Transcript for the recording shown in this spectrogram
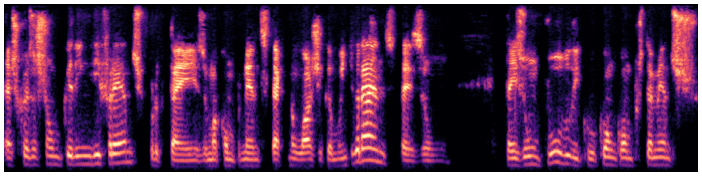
as coisas são um bocadinho diferentes porque tens uma componente tecnológica muito grande, tens um, tens um público com comportamentos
